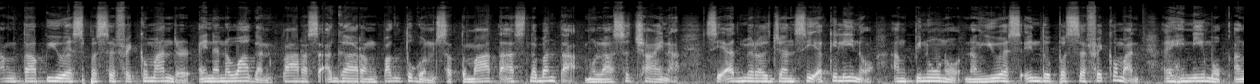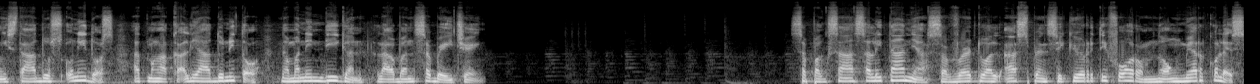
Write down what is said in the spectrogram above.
Ang top US Pacific Commander ay nanawagan para sa agarang pagtugon sa tumataas na banta mula sa China. Si Admiral John C. Aquilino, ang pinuno ng US Indo-Pacific Command ay hinimok ang Estados Unidos at mga kaalyado nito na manindigan laban sa Beijing. Sa pagsasalita niya sa Virtual Aspen Security Forum noong Miyerkules,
